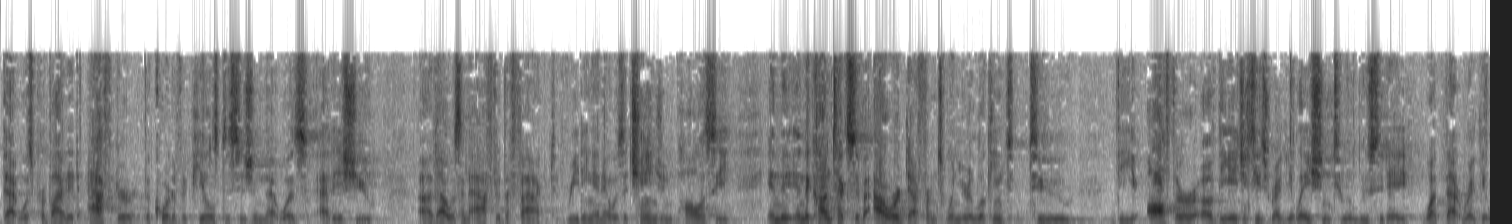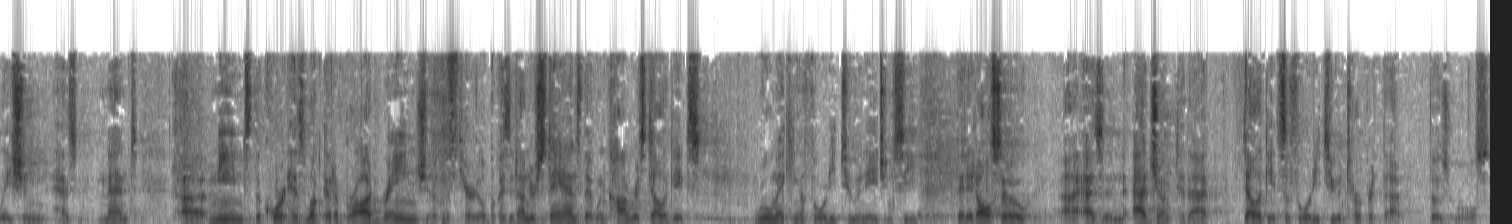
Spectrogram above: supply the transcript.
that was provided after the Court of Appeals decision that was at issue. Uh, that was an after-the-fact reading, and it was a change in policy. In the, in the context of Auer deference, when you're looking to, to the author of the agency's regulation to elucidate what that regulation has meant, uh, means the court has looked at a broad range of material because it understands that when Congress delegates rulemaking authority to an agency, that it also, uh, as an adjunct to that, delegates authority to interpret that, those rules.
